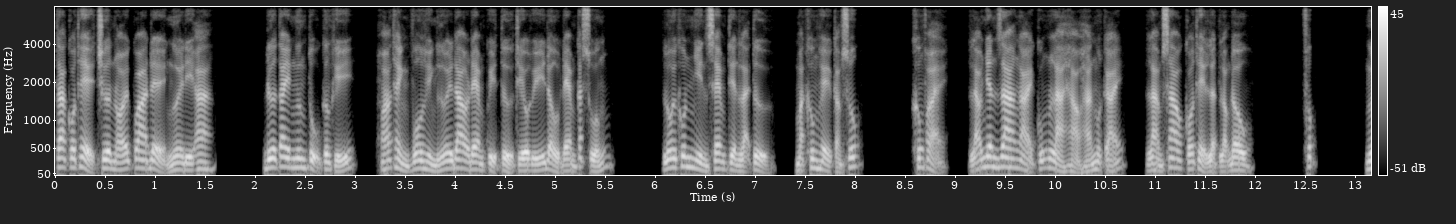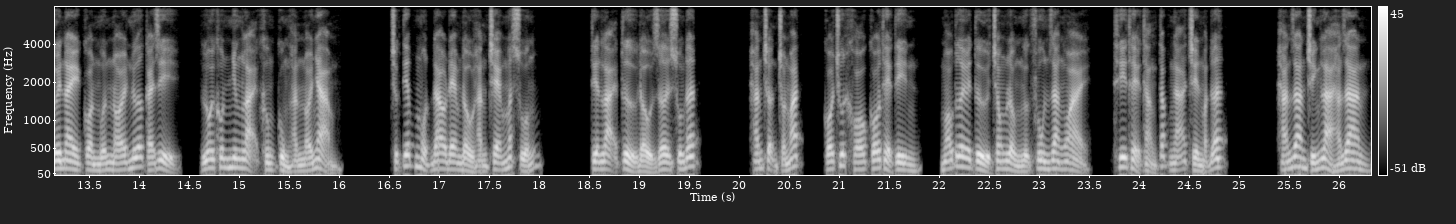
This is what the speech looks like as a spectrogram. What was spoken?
ta có thể chưa nói qua để ngươi đi a. Đưa tay ngưng tụ cơ khí, hóa thành vô hình lưỡi đao đem quỷ tử thiếu úy đầu đem cắt xuống. Lôi khôn nhìn xem tiền lại tử mà không hề cảm xúc. Không phải, lão nhân gia ngài cũng là hảo hán một cái, làm sao có thể lật lọng đâu? Phúc. người này còn muốn nói nữa cái gì, lôi khôn nhưng lại không cùng hắn nói nhảm. Trực tiếp một đao đem đầu hắn chém mất xuống. Tiền lại tử đầu rơi xuống đất. Hắn trợn tròn mắt, có chút khó có thể tin, máu tươi từ trong lồng ngực phun ra ngoài, thi thể thẳng tắp ngã trên mặt đất. Hắn gian chính là hắn gian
